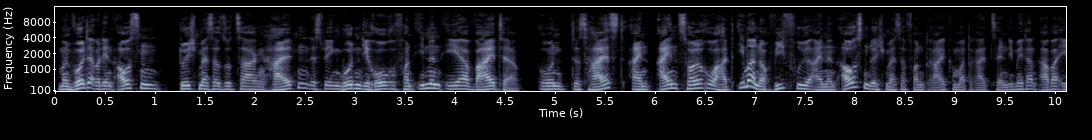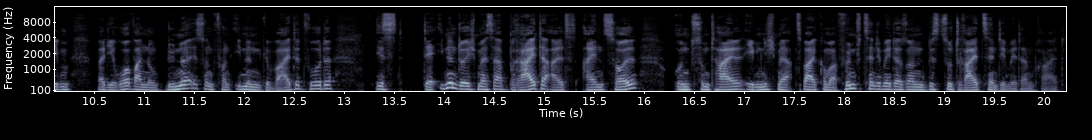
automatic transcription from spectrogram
Man wollte aber den Außendurchmesser sozusagen halten, deswegen wurden die Rohre von innen eher weiter. Und das heißt, ein 1 Zoll Rohr hat immer noch wie früher einen Außendurchmesser von 3,3 Zentimetern, aber eben, weil die Rohrwandung dünner ist und von innen geweitet wurde, ist der Innendurchmesser breiter als 1 Zoll und zum Teil eben nicht mehr 2,5 Zentimeter, sondern bis zu 3 Zentimetern breit.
